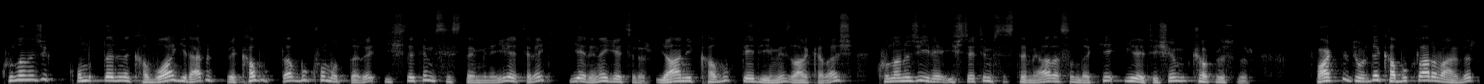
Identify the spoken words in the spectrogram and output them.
Kullanıcı komutlarını kabuğa girer ve kabuk da bu komutları işletim sistemine ileterek yerine getirir. Yani kabuk dediğimiz arkadaş kullanıcı ile işletim sistemi arasındaki iletişim köprüsüdür. Farklı türde kabuklar vardır.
